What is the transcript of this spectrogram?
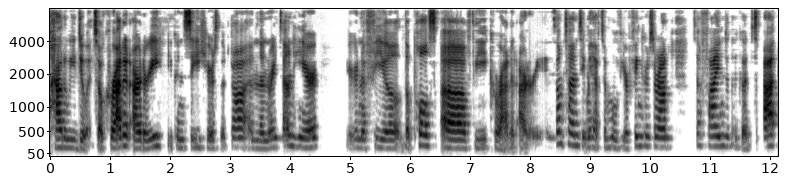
how do we do it? So, carotid artery, you can see here's the jaw, and then right down here, you're going to feel the pulse of the carotid artery. And sometimes you may have to move your fingers around to find the good spot,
